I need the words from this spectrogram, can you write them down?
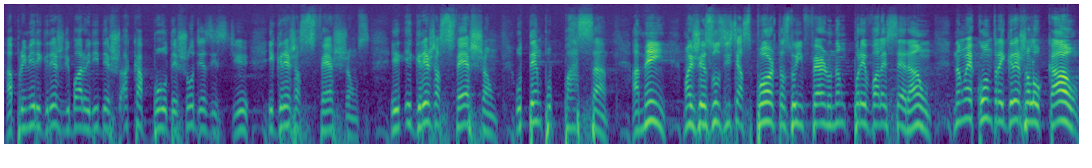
A primeira igreja de Barueri deixou, acabou, deixou de existir. Igrejas fecham, igrejas fecham, o tempo passa. Amém? Mas Jesus disse: as portas do inferno não prevalecerão. Não é contra a igreja local,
